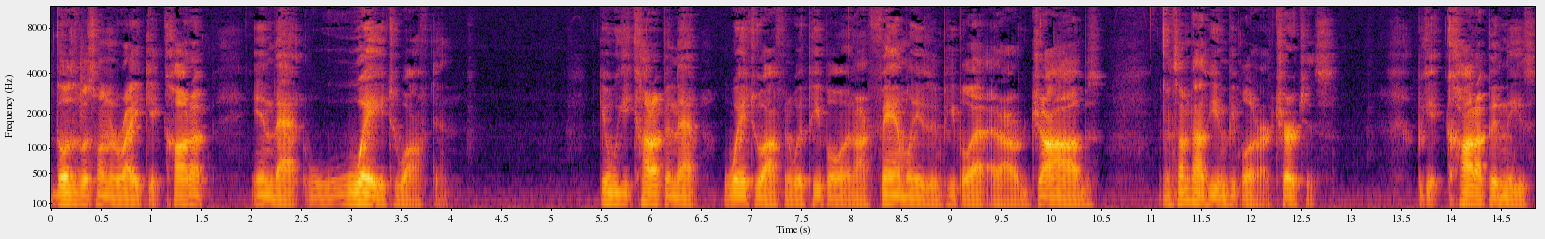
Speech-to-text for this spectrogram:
those of us on the right get caught up in that way too often. You know, we get caught up in that way too often with people in our families and people at, at our jobs, and sometimes even people at our churches. We get caught up in these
